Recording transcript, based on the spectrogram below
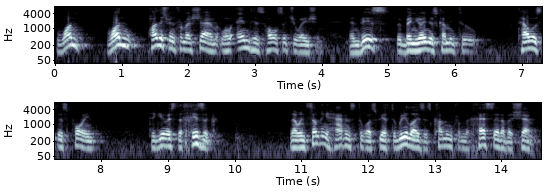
one, one punishment from Hashem will end his whole situation. And this, the Ben Yoin is coming to tell us this point, to give us the chizuk, that when something happens to us, we have to realize it's coming from the chesed of Hashem.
